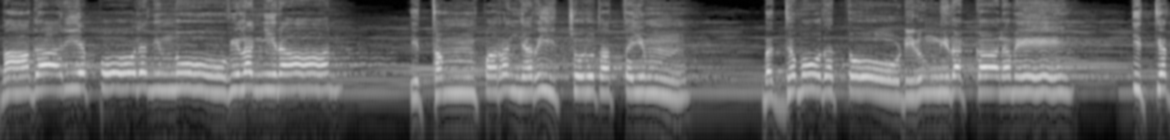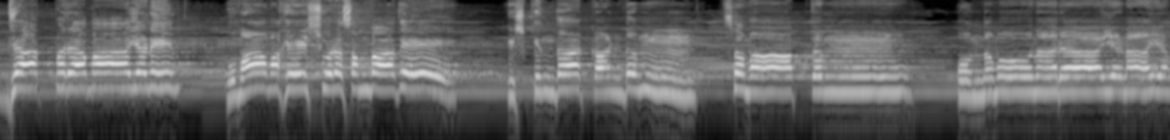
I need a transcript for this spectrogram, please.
നാഗാരിയെപ്പോലെ നിന്നു വിളങ്ങിനാൻ. ഇത്തം പറഞ്ഞറിയിച്ചൊരു തത്തയും ബദ്ധമോദത്തോടിരുന്നിതക്കാലമേ ഇത്യധ്യാത്മരാമായണേ ഉമാമഹേശ്വര സംവാദേ കിഷ്കിന്ദാകാണ്ഡം സമാപ്തം. ഓം നമോ നാരായണായ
